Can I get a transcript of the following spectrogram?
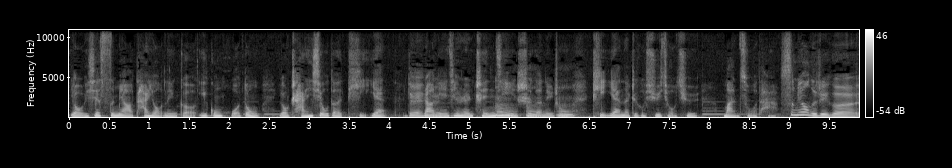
有一些寺庙，它有那个义工活动，有禅修的体验，对对让年轻人沉浸式的那种体验的这个需求去满足他。寺庙的这个，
